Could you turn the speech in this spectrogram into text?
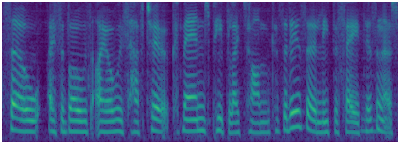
So I suppose I always have to commend people like Tom because it is a leap of faith, isn't it?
